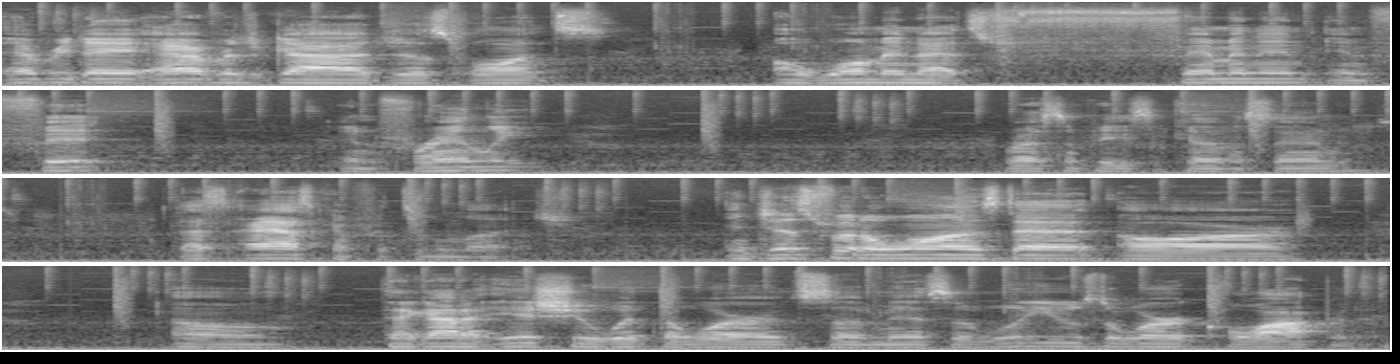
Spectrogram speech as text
everyday average guy just wants a woman that's feminine and fit and friendly, rest in peace to Kevin Samuels, that's asking for too much. And just for the ones that are um, that got an issue with the word submissive, we'll use the word cooperative.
